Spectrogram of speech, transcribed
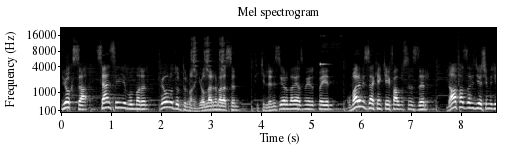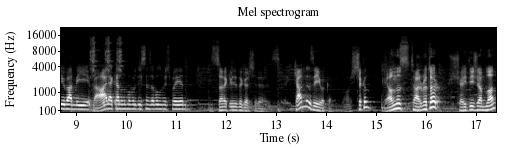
Yoksa Sensei'yi bulmanın ve onu durdurmanın yollarını arasın? Fikirlerinizi yorumlara yazmayı unutmayın. Umarım izlerken keyif almışsınızdır. Daha fazla video için videoyu beğenmeyi ve hala kanalıma abone değilseniz abone olmayı unutmayın. Bir sonraki videoda görüşürüz. Kendinize iyi bakın. Hoşçakalın. Yalnız Terminator şey diyeceğim lan.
